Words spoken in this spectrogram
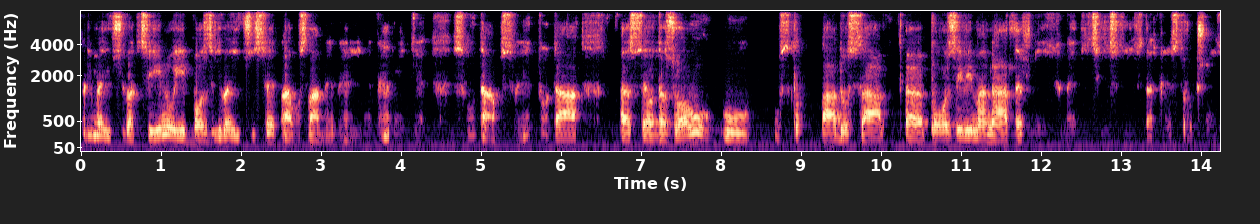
primajući vakcinu i pozivajući sve pravoslavne vjernike svuda u svijetu da e, se odazovu u skladu sa e, pozivima nadležnih medicinskih, dakle, stručnih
